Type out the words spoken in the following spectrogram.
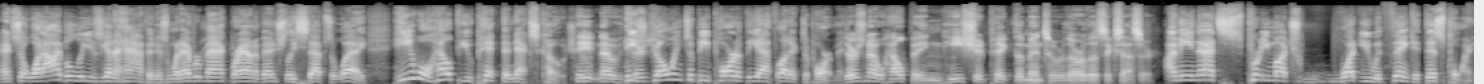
and so what I believe is going to happen is whenever Mack Brown eventually steps away, he will help you pick the next coach. He, no, he's going to be part of the athletic department. There's no helping. He should pick the mentor or the successor. I mean, that's pretty much what you would think at this point.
